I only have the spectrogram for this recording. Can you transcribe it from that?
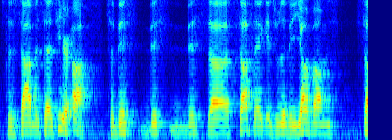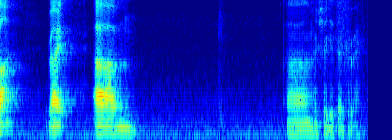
So the Saba says here, ah, so this this this uh, suffix is really the Yavam's son, right? Um, uh, make sure I get that correct.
